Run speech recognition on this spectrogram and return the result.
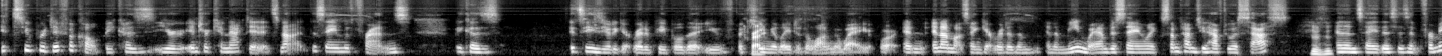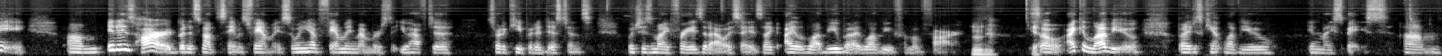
it's super difficult because you're interconnected it's not the same with friends because it's easier to get rid of people that you've accumulated along the way or and and I'm not saying get rid of them in a mean way I'm just saying like sometimes you have to assess Mhm. and then say this isn't for me um, it is hard but it's not the same as family so when you have family members that you have to sort of keep at a distance which is my phrase that i always say is like i love you but i love you from afar Mhm. Yeah. so i can love you but i just can't love you in my space um,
